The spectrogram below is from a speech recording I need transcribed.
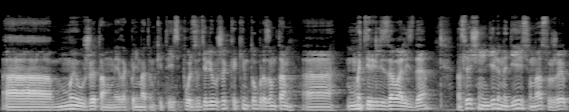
А, мы уже там, я так понимаю, там какие-то есть пользователи уже каким-то образом там а, материализовались, да. На следующей неделе, надеюсь, у нас уже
